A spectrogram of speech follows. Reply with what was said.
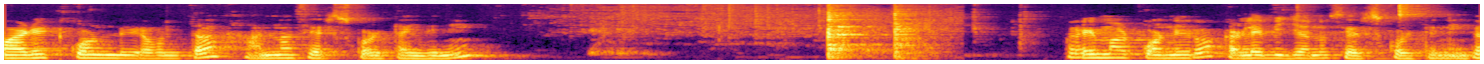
ಮಾಡಿಟ್ಕೊಂಡಿರೋವಂಥ ಅನ್ನ ಸೇರಿಸ್ಕೊಳ್ತಾ ಇದ್ದೀನಿ. ಫ್ರೈ ಮಾಡ್ಕೊಂಡಿರೋ ಕಡಲೆ ಬೀಜನೂ ಸೇರಿಸ್ಕೊಳ್ತೀನಿ ಈಗ.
